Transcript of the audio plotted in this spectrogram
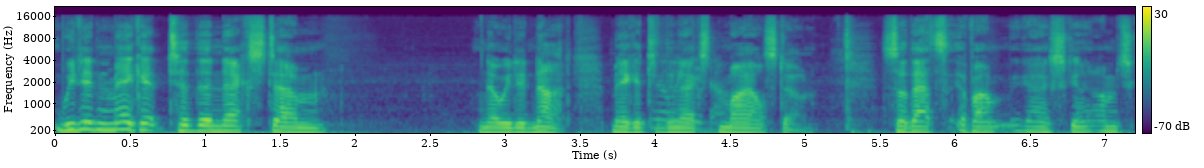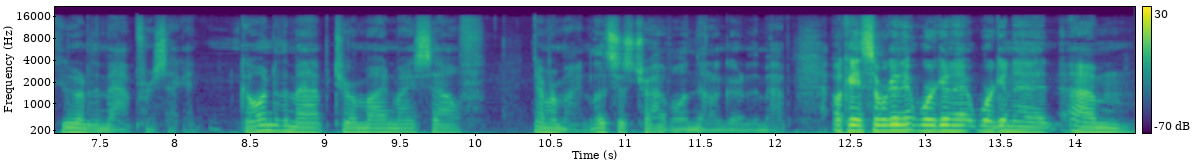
We didn't make it to the next. Um, no, we did not make it to No, the next milestone. So that's if I'm. I'm just gonna. I'm just gonna go to the map for a second. Go into the map to remind myself. Never mind. Let's just travel and then I'll go to the map. Okay, so we're gonna we're gonna we're gonna um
